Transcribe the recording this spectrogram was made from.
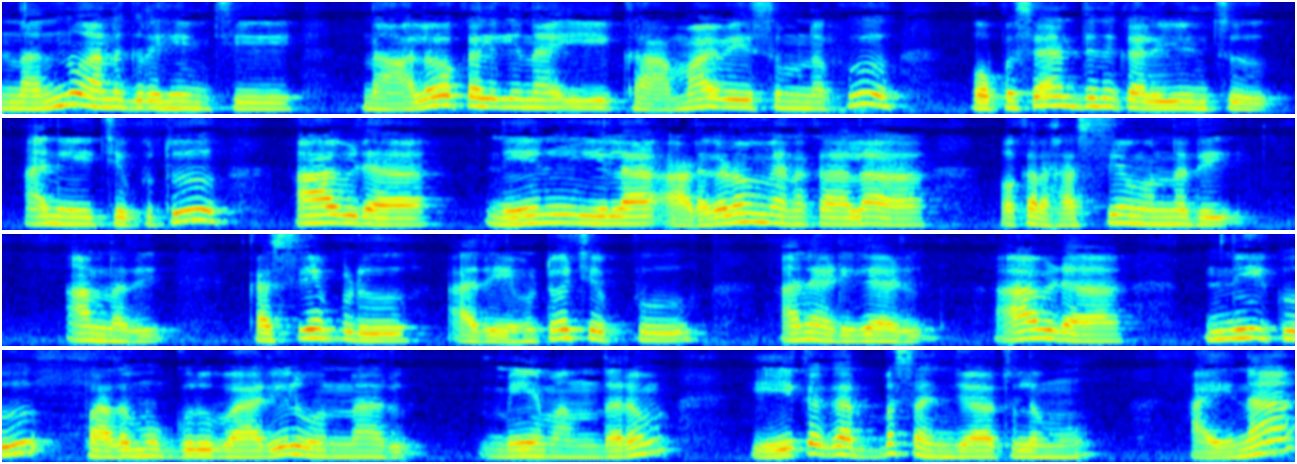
నన్ను అనుగ్రహించి నాలో కలిగిన ఈ కామావేశమునకు ఉపశాంతిని కలిగించు అని చెబుతూ ఆవిడ నేను ఇలా అడగడం వెనకాల ఒక రహస్యం ఉన్నది అన్నది. కశ్యపుడు అదేమిటో చెప్పు అని అడిగాడు. ఆవిడ నీకు పదముగ్గురు భార్యలు ఉన్నారు. మేమందరం ఏకగర్భ సంజాతులము. అయినా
